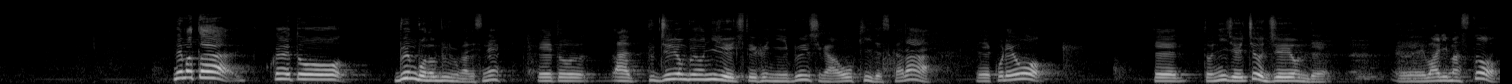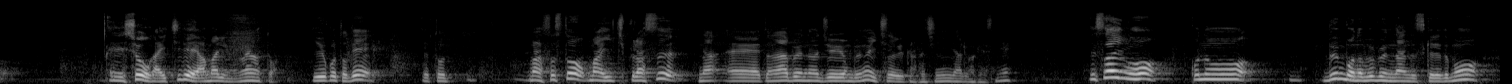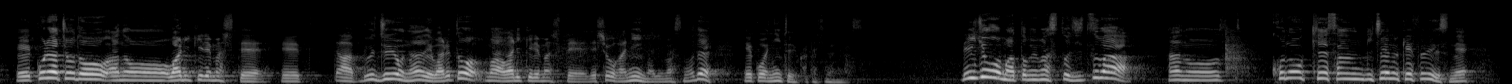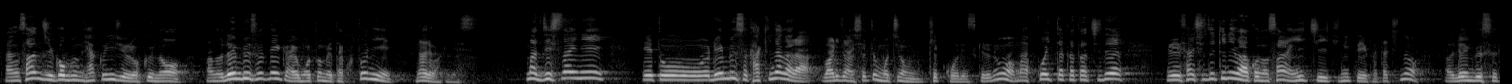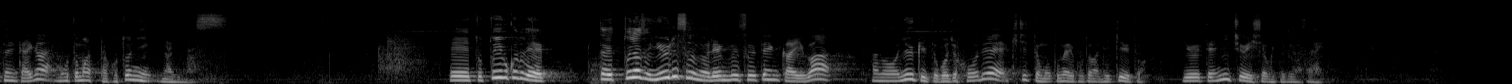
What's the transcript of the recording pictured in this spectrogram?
でまた、えー、と分母の部分がですね、えー、とあ14分の21というふうに分子が大きいですから、これを、えー、と21を14で、割りますと、小が1で余りが7ということで、えー、とまあ、そうすると、まあ、1プラス、えー、と7分の14分の1という形になるわけですね。で最後、この分母の部分なんですけれども、えー、これはちょうどあの割り切れまして、えー、あ14を7で割ると、まあ、割り切れまして、で小が2になりますので、えー、これは2という形になります。で以上をまとめますと、実はあのこの計算、一連の計算でですね、あの35分の126のあの連分数展開を求めたことになるわけです。まあ、実際に、えーと、連分数書きながら割り算しててももちろん結構ですけれども、まあ、こういった形で、えー、最終的にはこの3112という形の連分数展開が求まったことになります。えーと、ということででとりあえず有理数の連分数展開はあの有機と誤助法できちっと求めることができるという点に注意しておいてください。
